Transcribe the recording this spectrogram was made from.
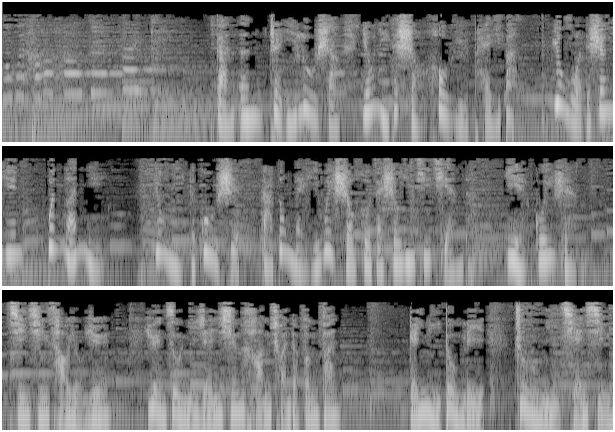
我会好好的爱感恩这一路上有你的守候与陪伴，用我的声音温暖你，用你的故事打动每一位守候在收音机前的夜归人。青青草有约，愿做你人生航船的风帆，给你动力，助你前行。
